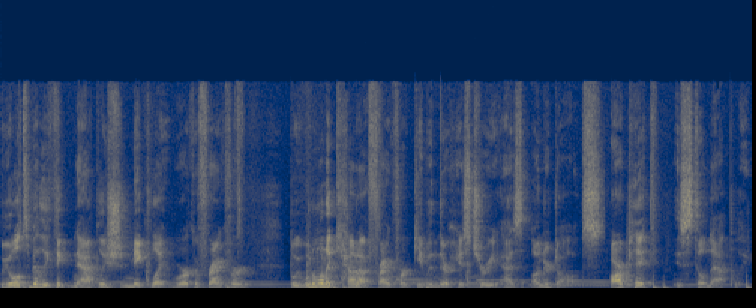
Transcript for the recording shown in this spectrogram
We ultimately think Napoli should make light work of Frankfurt, but we wouldn't want to count out Frankfurt given their history as underdogs. Our pick is still Napoli.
